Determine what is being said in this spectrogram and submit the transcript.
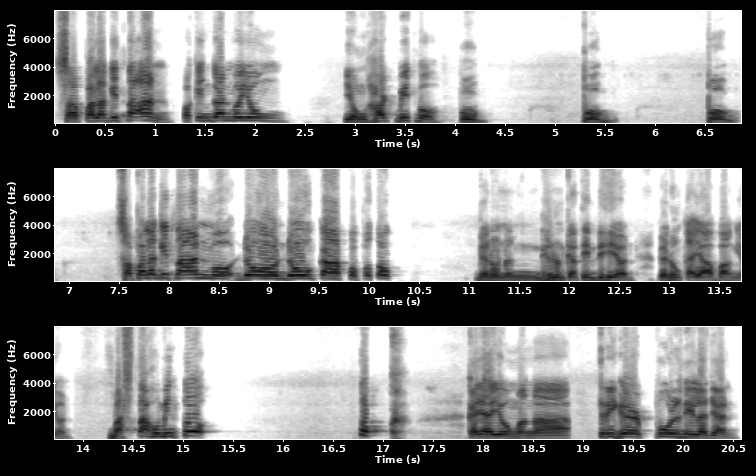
Sa palagitnaan, pakinggan mo yung yung heartbeat mo, pug, pug, pug. Sa palagitnaan mo, doon, doon ka puputok. Ganon ang ganon katindi 'yon. Ganon kayabang 'yon. Basta huminto. Tok. Kaya yung mga trigger pull nila diyan,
